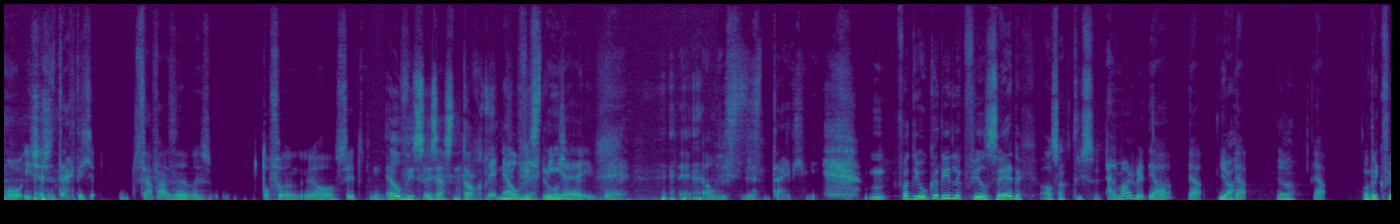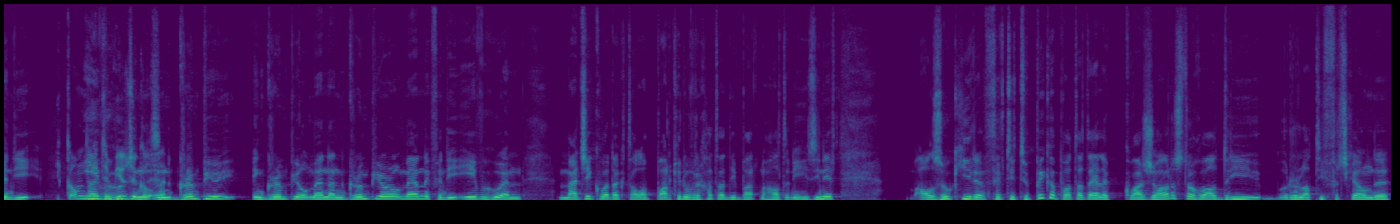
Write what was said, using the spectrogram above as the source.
maar in 86, ça va, hè. Dat is toffe, ja, zit... Elvis in 86 Nee, niet, Elvis nee, niet, dat was hè. het. Nee, nee, Elvis in 86 niet. Ik vond die ook redelijk veelzijdig als actrice. En Margaret, ja. Ja. Ja. ja. ja. ja. Want ik vind die komt uit de even goed in, musicals, in, Grumpy, in Grumpy Old Man en Grumpy Old Man. Ik vind die even goed in Magic, waar ik het al een paar keer over gehad had, die Bart nog altijd niet gezien heeft. Als ook hier in 52 Pickup, wat dat eigenlijk qua genres toch wel drie relatief verschillende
